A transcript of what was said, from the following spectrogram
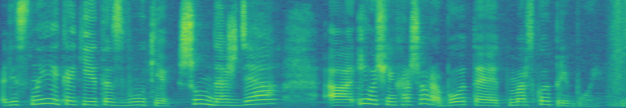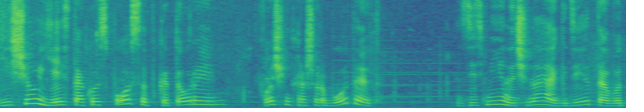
лесные какие-то звуки, шум дождя, а, и очень хорошо работает морской прибой. Еще есть такой способ, который очень хорошо работает – с детьми, начиная где-то вот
